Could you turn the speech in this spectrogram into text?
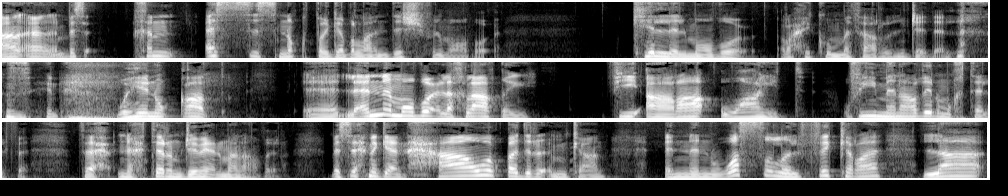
أنا بس خلينا نأسس نقطة قبل لا ندش في الموضوع. كل الموضوع راح يكون مثار للجدل. زين. وهي نقاط آه، لأن الموضوع الأخلاقي في آراء وايد وفي مناظير مختلفة. فنحترم جميع المناظر. بس إحنا قاعد نحاول قدر الإمكان إن نوصل الفكرة لا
